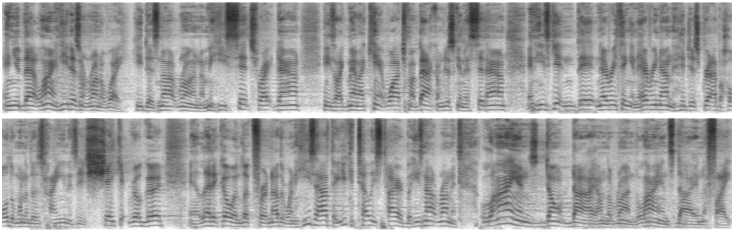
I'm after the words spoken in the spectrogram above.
and you, that lion, he doesn't run away. He does not run. I mean, he sits right down. He's like, man, I can't watch my back. I'm just going to sit down. And he's getting bit and everything. And every now and then he'd just grab a hold of one of those hyenas and shake it real good and let it go and look for another one. He's out there. You can tell he's tired, but he's not running. Lions don't die on the run, lions die in the fight.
